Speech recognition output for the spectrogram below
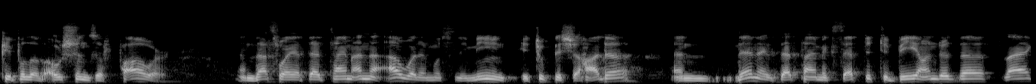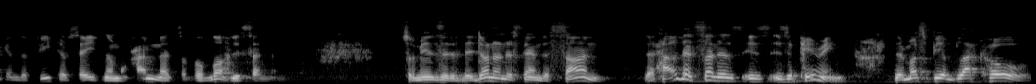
people of oceans of power. And that's why at that time, ana awwal al-muslimeen, he took the shahada and then at that time accepted to be under the flag and the feet of Sayyidina Muhammad So means that if they don't understand the sun, that how that sun is, is, is appearing there must be a black hole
